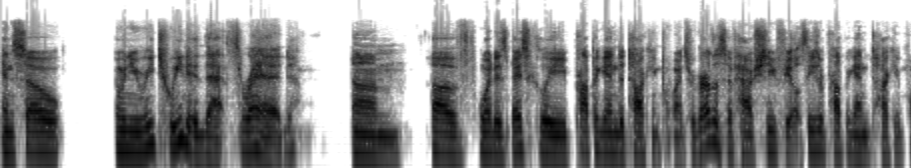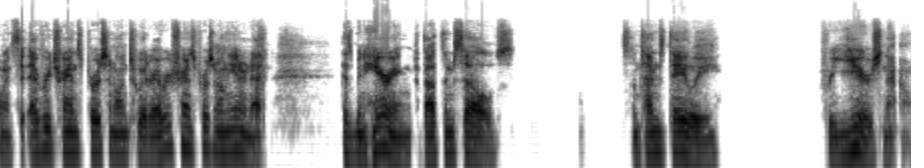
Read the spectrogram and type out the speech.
And so when you retweeted that thread um, of what is basically propaganda talking points, regardless of how she feels, these are propaganda talking points that every trans person on Twitter, every trans person on the internet has been hearing about themselves, sometimes daily, for years now.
